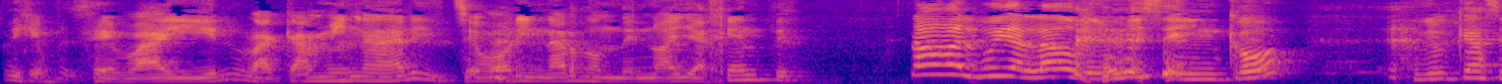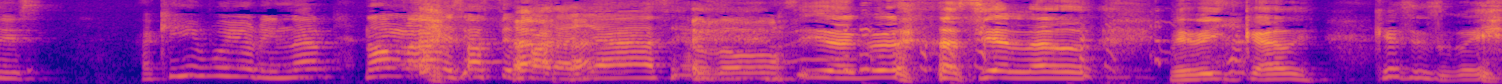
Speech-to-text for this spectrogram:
Dije, pues se va a ir, va a caminar y se va a orinar donde no haya gente. No, el güey al lado de mí se hincó. Y digo, ¿qué haces? Aquí voy a orinar. No mames, hazte para allá, cerdo. Sí, de acuerdo, así al lado. Me ve hincado. ¿Qué haces, güey?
